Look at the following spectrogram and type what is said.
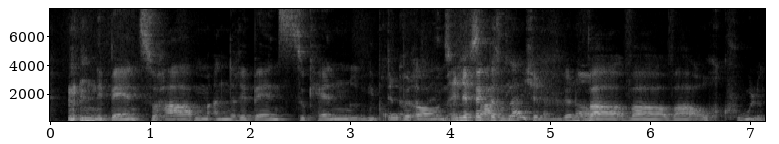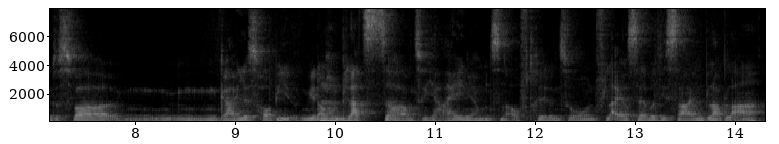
eine Band zu haben, andere Bands zu kennen, irgendwie Proberaum und Im so. Endeffekt das Gleiche dann, genau. War, war, war auch cool und das war ein geiles Hobby, irgendwie einen Mhm. Platz zu haben. So, ja, hey, wir haben uns einen Auftritt und so und Flyer selber design, bla bla.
